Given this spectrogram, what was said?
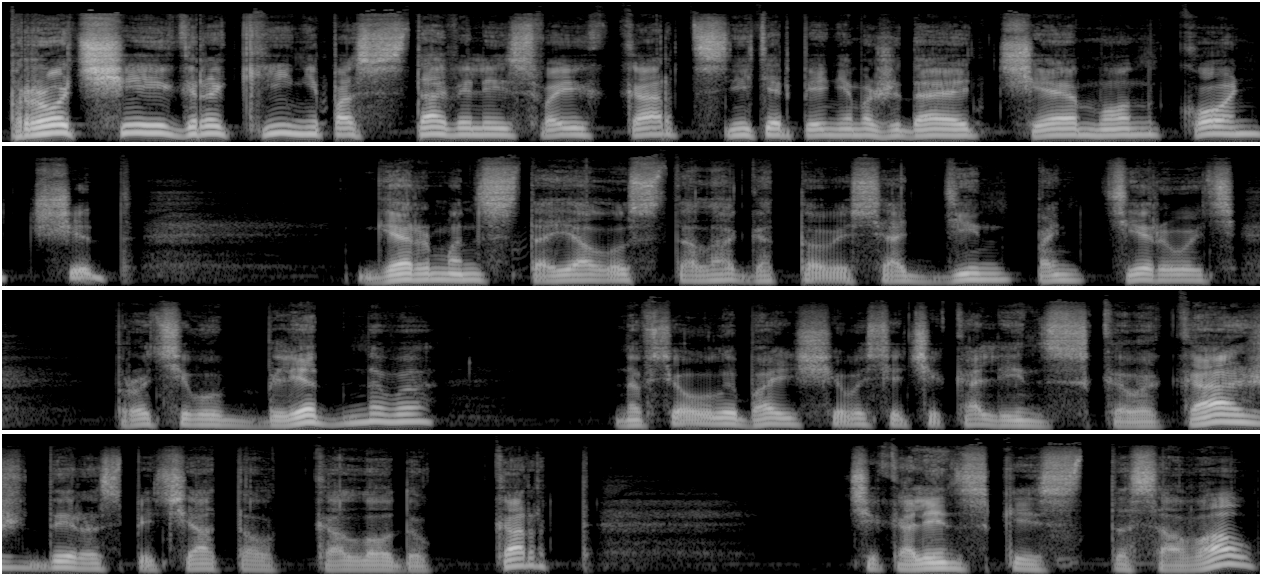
Прочие игроки не поставили своих карт, с нетерпением ожидая, чем он кончит. Герман стоял у стола, готовясь один понтировать против бледного, но все улыбающегося Чекалинского. Каждый распечатал колоду карт, Чекалинский стасовал.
